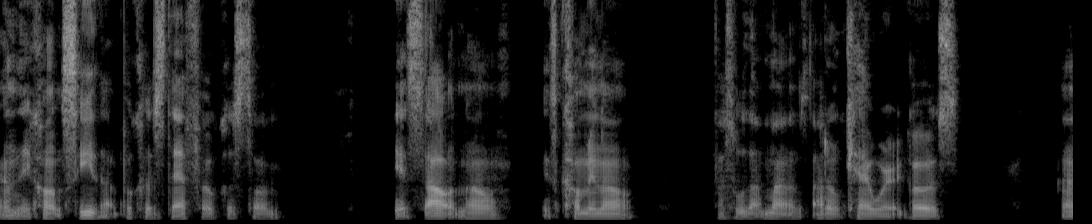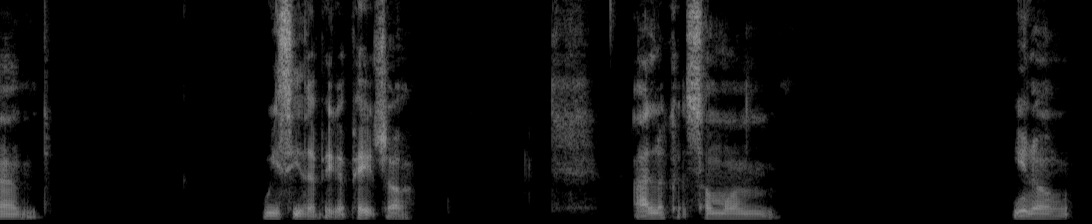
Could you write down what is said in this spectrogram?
And they can't see that because they're focused on it's out now, it's coming out. That's all that matters. I don't care where it goes. And we see the bigger picture. I look at someone, you know,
